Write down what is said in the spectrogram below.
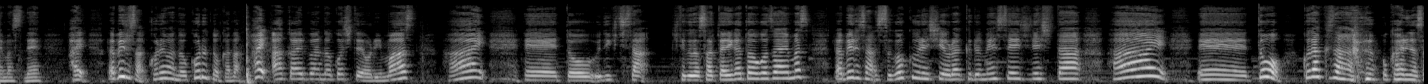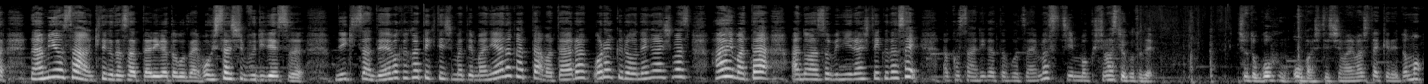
いますね。はい。ラベルさん、これは残るのかな？はい、アーカイブは残しております。はい。えっ、ー、と、うにきちさん、来てくださってありがとうございます。ラベルさん、すごく嬉しいオラクルメッセージでした。はい。えーと、コダックさん、お帰りなさい。ナミオさん、来てくださってありがとうございます。お久しぶりです。ニキさん、電話かかってきてしまって間に合わなかった。またオラクルお願いします。はい、また、あの、遊びにいらしてください。あこさん、ありがとうございます。沈黙します。ということで。ちょっと5分オーバーしてしまいましたけれども、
